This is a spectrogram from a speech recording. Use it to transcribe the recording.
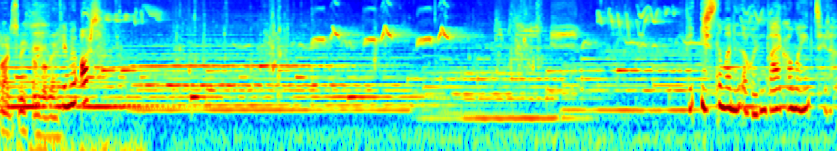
Hva er det som ikke kan gå vel? det med oss. Det isner meg ned av ryggen, bare jeg kommer inn til deg.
